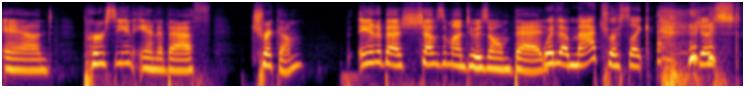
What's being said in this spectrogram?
and Percy and Annabeth trick him. Annabeth shoves him onto his own bed. With a mattress, like, just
